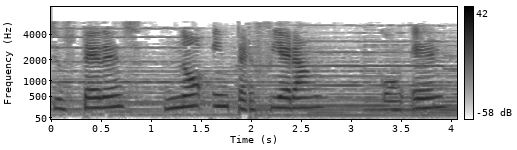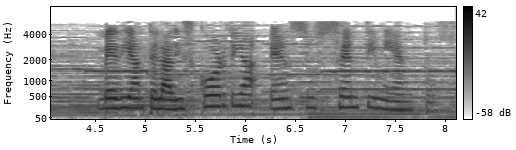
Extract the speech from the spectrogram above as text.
si ustedes no interfieran con él mediante la discordia en sus sentimientos.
